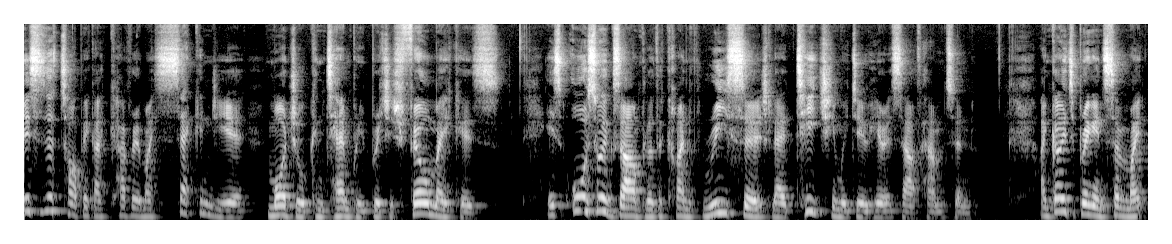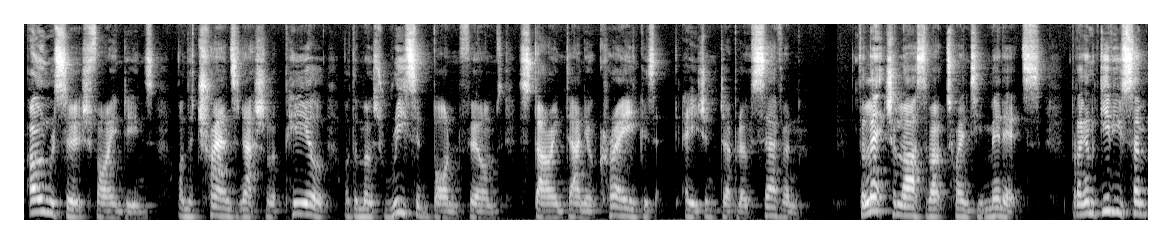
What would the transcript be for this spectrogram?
This is a topic I cover in my second year module Contemporary British Filmmakers. It's also an example of the kind of research led teaching we do here at Southampton. I'm going to bring in some of my own research findings on the transnational appeal of the most recent Bond films starring Daniel Craig as Agent 007. The lecture lasts about 20 minutes, but I'm going to give you some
